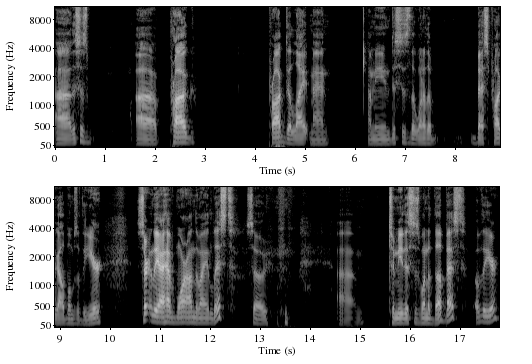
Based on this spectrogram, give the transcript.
Uh, this is uh, Prog Prog Delight, man. I mean, this is the one of the best prog albums of the year. Certainly, I have more on my list. So, um, to me, this is one of the best of the year.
